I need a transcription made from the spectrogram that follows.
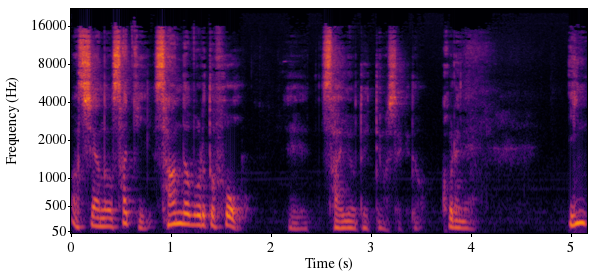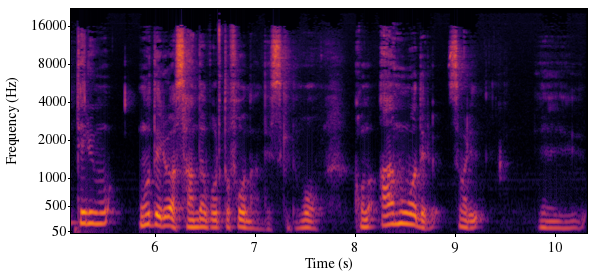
私あの、さっきサンダーボルト4、えー、採用と言ってましたけど、これね、インテルモデルはサンダーボルト4なんですけども、この ARM モデル、つまり、えー、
